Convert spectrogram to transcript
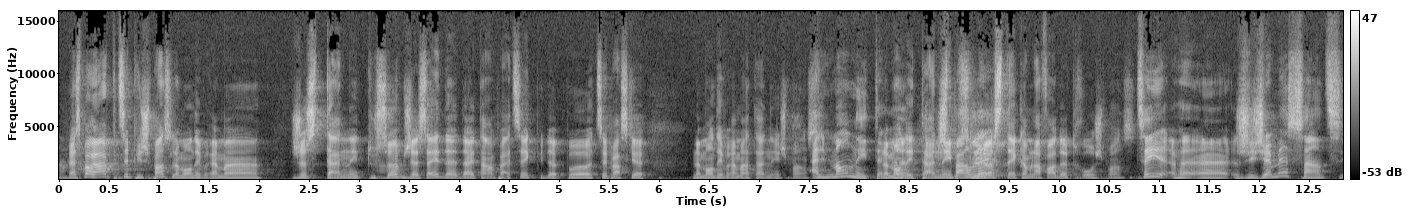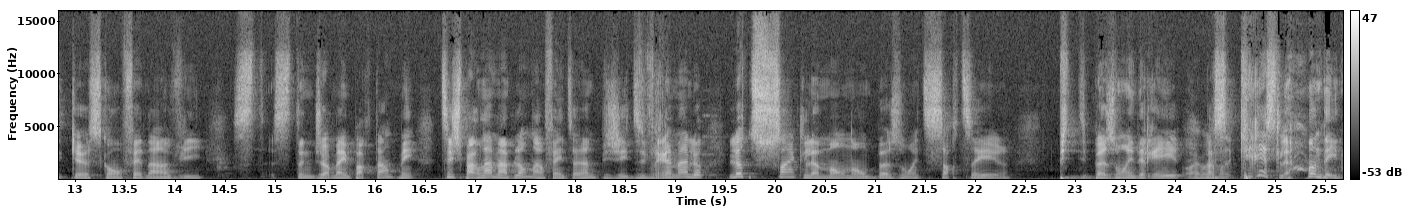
Mais c'est pas grave, tu sais, puis je pense que le monde est vraiment juste tanné de tout ça. Puis j'essaie de- d'être empathique, puis de pas. Tu sais, parce que le monde est vraiment tanné, je pense. Ah, le monde est... Le monde euh, est tanné, je puis parlais- là, c'était comme l'affaire de trop, je pense. Tu sais, euh, euh, j'ai jamais senti que ce qu'on fait dans la vie, c'est une job importante, mais tu sais, je parlais à ma blonde en fin de semaine, puis j'ai dit vraiment, là, là, tu sens que le monde a besoin de sortir, puis besoin de rire. Ouais, parce que, Chris, là, on est.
